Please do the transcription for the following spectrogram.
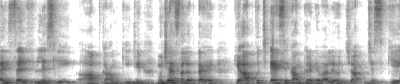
एंड सेल्फलेसली आप काम कीजिए। मुझे ऐसा लगता है कि आप कुछ ऐसे काम करने वाले हो जिसके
